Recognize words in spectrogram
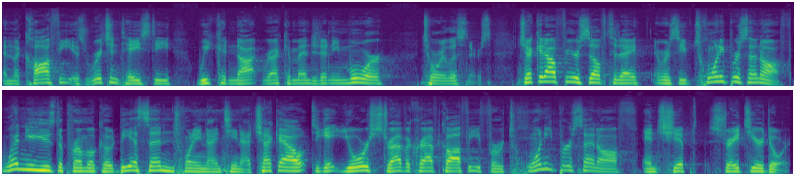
And the coffee is rich and tasty. We could not recommend it anymore listeners. Check it out for yourself today and receive 20% off when you use the promo code BSN2019 at checkout to get your StravaCraft coffee for 20% off and shipped straight to your door.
